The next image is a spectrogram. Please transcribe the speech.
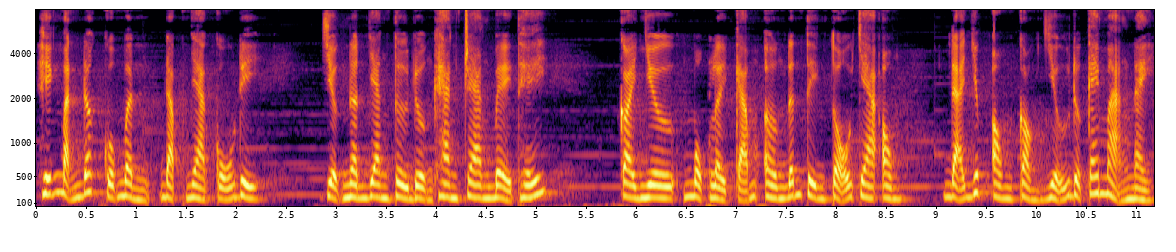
Hiến mảnh đất của mình đập nhà cũ đi, Dựng nên gian từ đường khang trang bề thế coi như một lời cảm ơn đến tiền tổ cha ông đã giúp ông còn giữ được cái mạng này.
